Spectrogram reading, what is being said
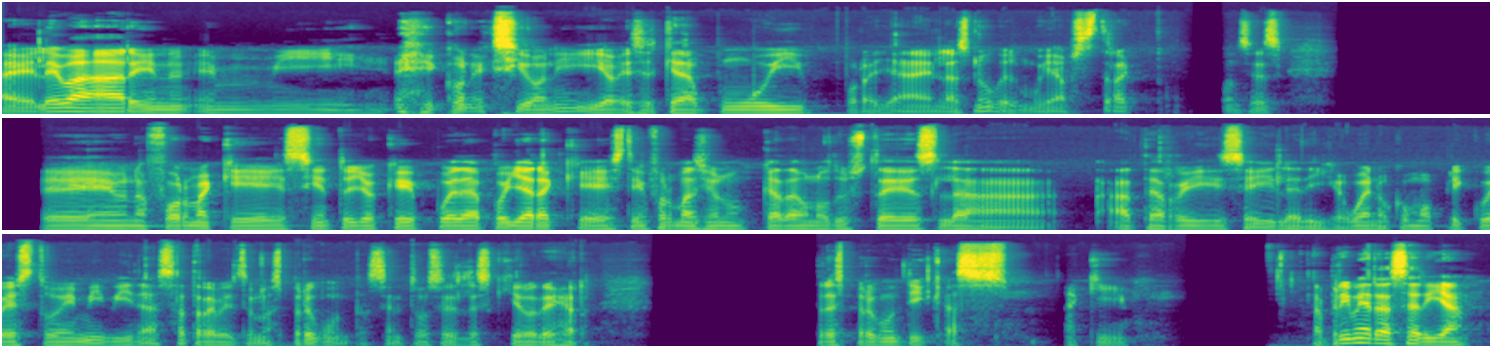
elevar en, en mi conexión y a veces queda muy por allá en las nubes, muy abstracto. Entonces, eh, una forma que siento yo que puede apoyar a que esta información cada uno de ustedes la aterrice y le diga, bueno, ¿cómo aplico esto en mi vida? Es a través de unas preguntas. Entonces les quiero dejar tres preguntitas aquí. La primera sería,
